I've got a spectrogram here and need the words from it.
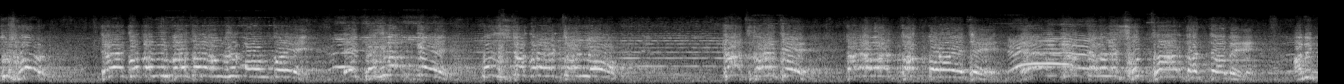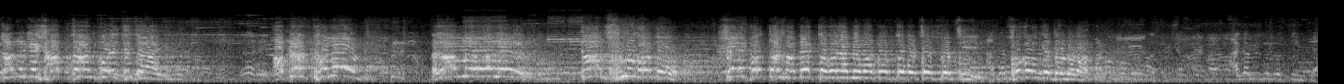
তুষর যারা গত নির্বাচনে অংশগ্রহণ করে এই বেশিরভাগকে প্রতিষ্ঠা করার জন্য কাজ করেছে তারা আবার তৎপর হয়েছে এই বিরুদ্ধে আমাদের সোচ্চার থাকতে হবে আমি তাদেরকে সাবধান করতে চাই আপনার থামুন তাহলে আমরা আমাদের কাজ শুরু করব সেই আমি আমার বক্তব্য শেষ করছি। সকলকে ধন্যবাদ। আগামী তিনটা।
